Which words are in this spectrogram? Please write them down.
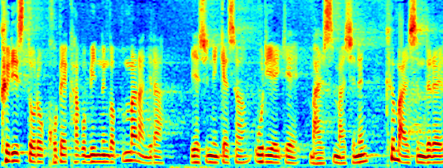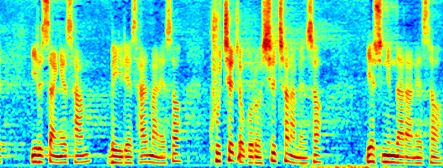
그리스도로 고백하고 믿는 것뿐만 아니라 예수님께서 우리에게 말씀하시는 그 말씀들을 일상의 삶, 매일의 삶 안에서 구체적으로 실천하면서 예수님 나라 안에서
